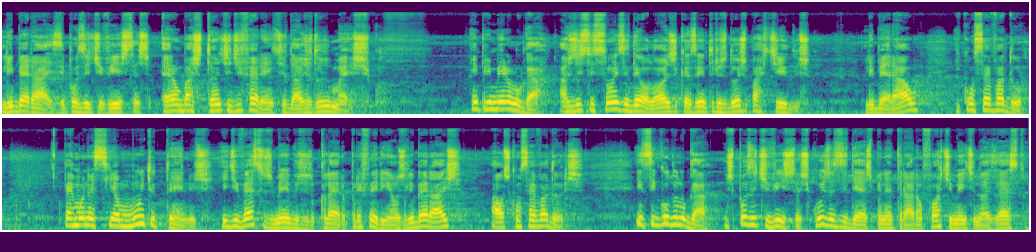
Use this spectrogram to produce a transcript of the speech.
liberais e positivistas eram bastante diferentes das do México. Em primeiro lugar, as distinções ideológicas entre os dois partidos, liberal e conservador, permaneciam muito tênues e diversos membros do clero preferiam os liberais aos conservadores. Em segundo lugar, os positivistas, cujas ideias penetraram fortemente no exército,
